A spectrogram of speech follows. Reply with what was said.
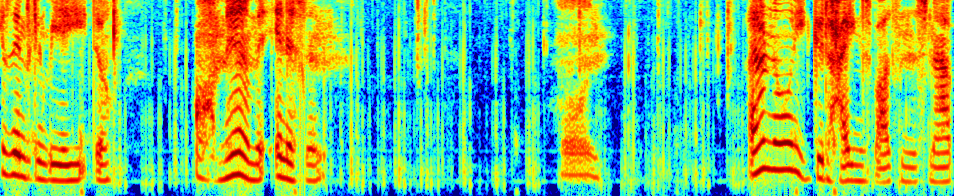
His name's gonna be Yeet though. Oh man, I'm innocent. On. I don't know any good hiding spots in this map.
